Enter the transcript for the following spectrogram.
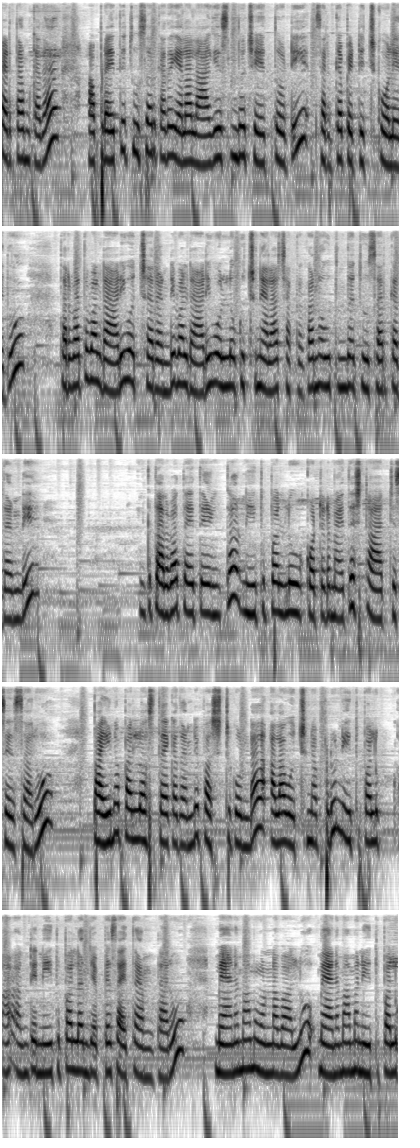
పెడతాం కదా అప్పుడైతే చూసారు కదా ఎలా లాగేసిందో చేతితోటి సరిగ్గా పెట్టించుకోలేదు. తర్వాత వాళ్ళ డాడీ వచ్చారండి. వాళ్ళ డాడీ ఒళ్ళో కూర్చుని ఎలా చక్కగా నవ్వుతుందో చూసారు కదండి. ఇంకా తర్వాత అయితే ఇంకా నీతి పళ్ళు కొట్టడం అయితే స్టార్ట్ చేసేసారు. పైన పళ్ళు వస్తాయి కదండి ఫస్ట్ కూడా అలా వచ్చినప్పుడు నీతి పళ్ళు అంటే నీతి పళ్ళు అని చెప్పేసి అయితే అంటారు. మేనమామ ఉన్నవాళ్ళు మేనమామ నీతి పళ్ళు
